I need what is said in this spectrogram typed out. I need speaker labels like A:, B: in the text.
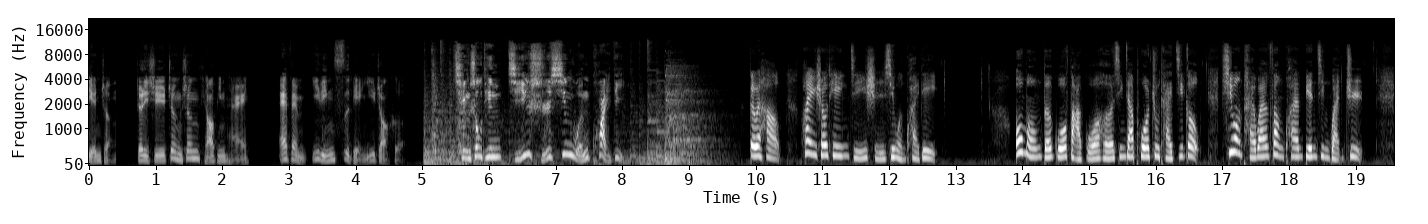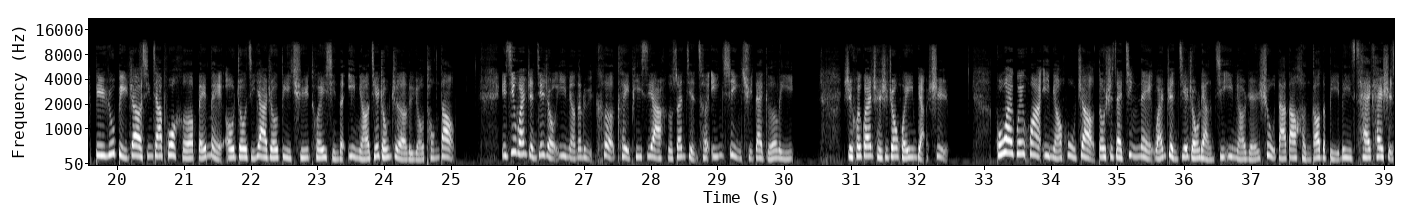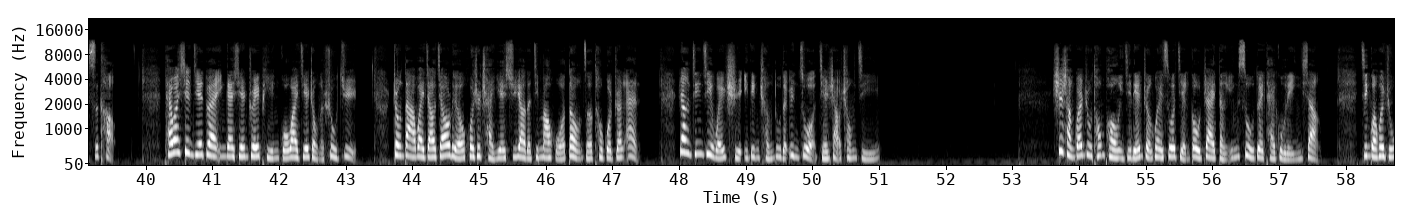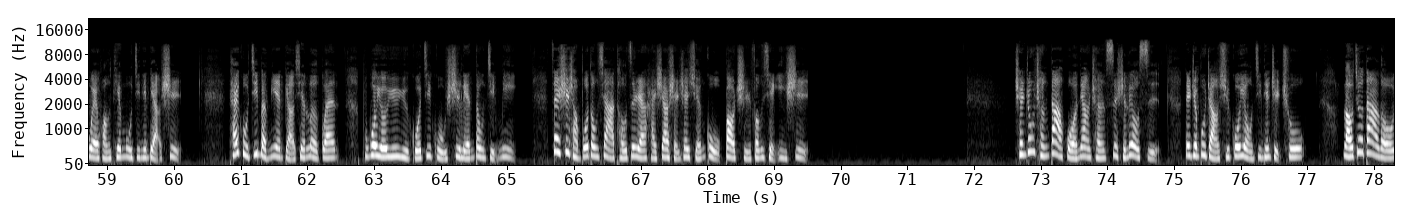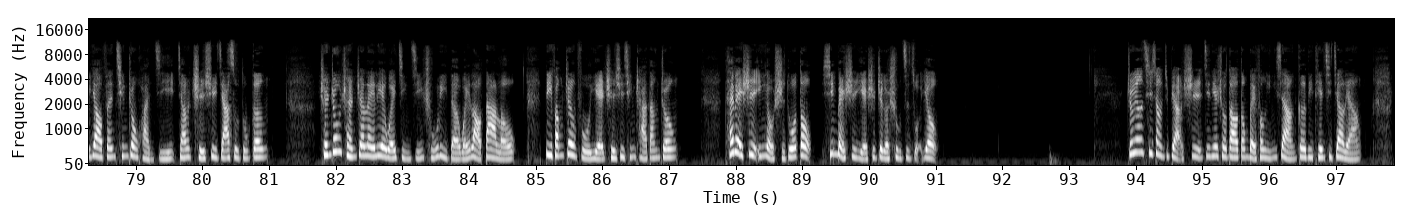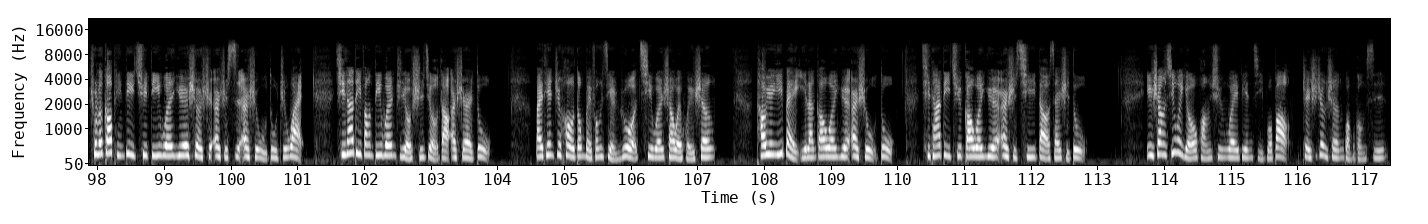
A: 点整，这里是正声调频台，FM 一零四点一兆赫，
B: 请收听即时新闻快递。
C: 各位好，欢迎收听即时新闻快递。欧盟、德国、法国和新加坡驻台机构希望台湾放宽边境管制，比如比照新加坡和北美、欧洲及亚洲地区推行的疫苗接种者旅游通道。已经完整接种疫苗的旅客可以 PCR 核酸检测阴性取代隔离。指挥官陈世忠回应表示，国外规划疫苗护照都是在境内完整接种两剂疫苗人数达到很高的比例才开始思考。台湾现阶段应该先追平国外接种的数据。重大外交交流或是产业需要的经贸活动，则透过专案，让经济维持一定程度的运作，减少冲击。市场关注通膨以及联准会缩减购债等因素对台股的影响。金管会主委黄天木今天表示，台股基本面表现乐观，不过由于与国际股市联动紧密，在市场波动下，投资人还是要审慎选股，保持风险意识。城中城大火酿成四十六死，内政部长徐国勇今天指出，老旧大楼要分轻重缓急，将持续加速都更。城中城这类列为紧急处理的围老大楼，地方政府也持续清查当中。台北市应有十多栋，新北市也是这个数字左右。中央气象局表示，今天受到东北风影响，各地天气较凉。除了高平地区低温约摄氏二十四、二十五度之外，其他地方低温只有十九到二十二度。白天之后，东北风减弱，气温稍微回升。桃园以北、宜兰高温约二十五度，其他地区高温约二十七到三十度。以上新闻由黄勋威编辑播报，这是正声广播公司。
